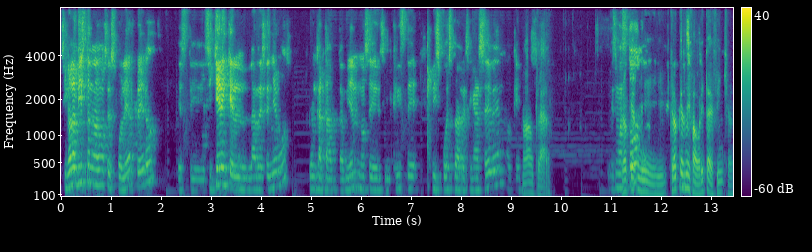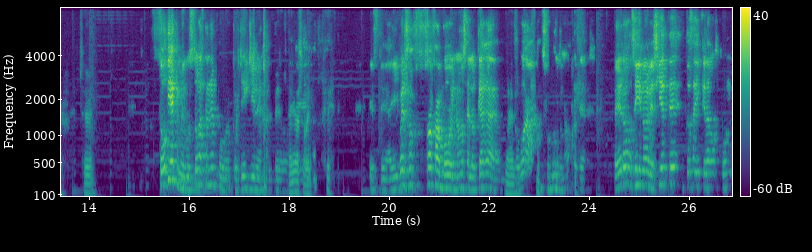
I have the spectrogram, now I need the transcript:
si no la han visto no vamos a spoilear, pero este, si quieren que la reseñemos, yo encantado también, no sé si Chris esté dispuesto a reseñar Seven o qué. No, claro creo, que es mi, creo que es mi favorita de Fincher. Seven. Zodiac me gustó bastante por, por Jake Gyllenhaal, pero. Ahí vas a ver. Este, ahí, bueno, son, fanboy, ¿no? O sea, lo que haga, lo voy a consumir, ¿no? O sea, pero sí, 9-7, entonces ahí quedamos con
